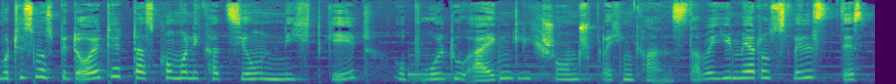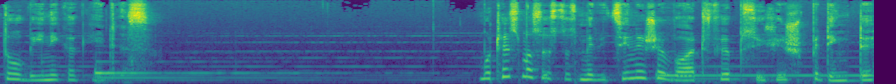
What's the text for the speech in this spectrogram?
Mutismus bedeutet, dass Kommunikation nicht geht, obwohl du eigentlich schon sprechen kannst. Aber je mehr du es willst, desto weniger geht es. Mutismus ist das medizinische Wort für psychisch bedingte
